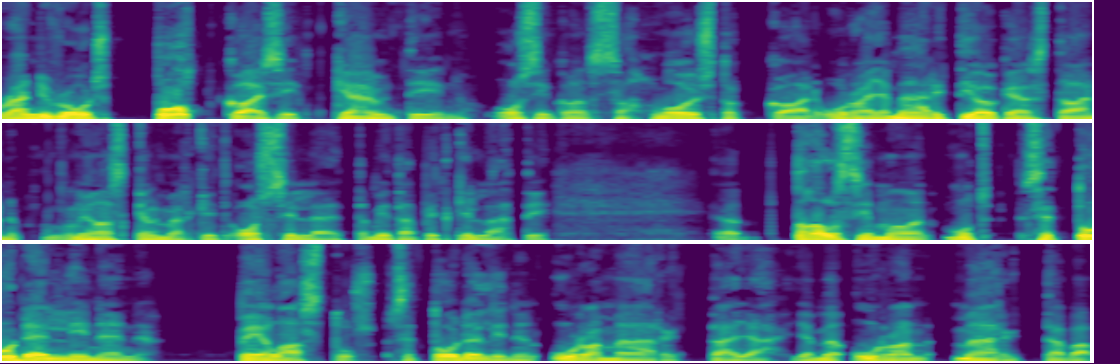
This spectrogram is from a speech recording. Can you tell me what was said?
Randy Rhodes potkaisi käyntiin Osin kanssa loistokkaan ura ja määritti oikeastaan ne askelmerkit Ossille, että mitä pitkin lähti talsimaan, mutta se todellinen pelastus, se todellinen uramäärittäjä ja me uran määrittävä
